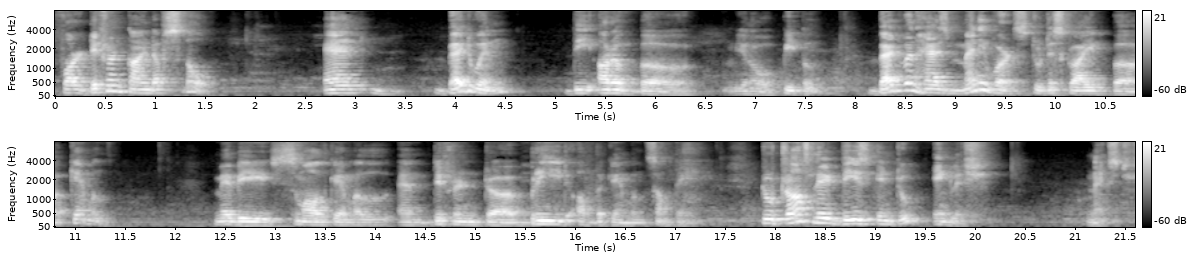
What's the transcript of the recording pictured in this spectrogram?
for different kind of snow. And Bedouin, the Arab, uh, you know, people, Bedouin has many words to describe uh, camel. Maybe small camel and different uh, breed of the camel, something. To translate these into English. Next.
